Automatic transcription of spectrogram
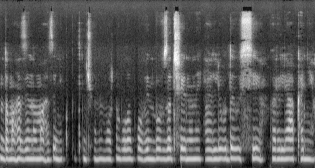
до магазину. В магазині купити нічого не можна було, бо він був зачинений. Люди усі перелякані.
